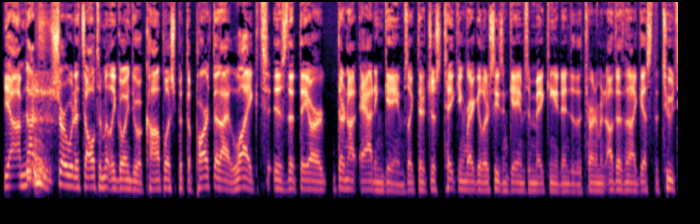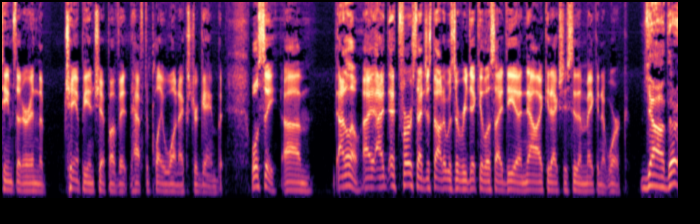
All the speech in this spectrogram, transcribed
Yeah, I'm not sure what it's ultimately going to accomplish, but the part that I liked is that they are they're not adding games. Like they're just taking regular season games and making it into the tournament. Other than I guess the two teams that are in the championship of it have to play one extra game, but we'll see. Um, I don't know. I, I, at first, I just thought it was a ridiculous idea, and now I could actually see them making it work. Yeah, there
